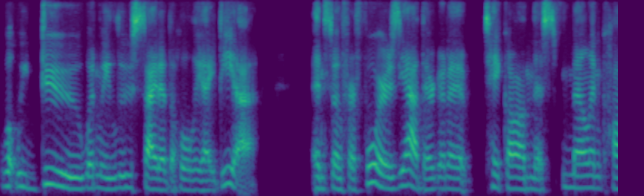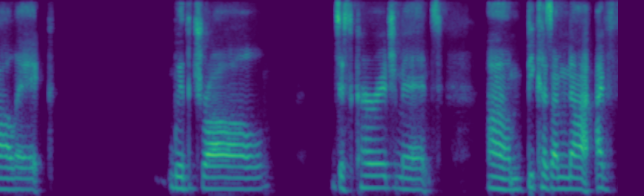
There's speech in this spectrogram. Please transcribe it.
what we do when we lose sight of the holy idea. And so for fours, yeah, they're gonna take on this melancholic withdrawal, discouragement, um, because I'm not, I've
